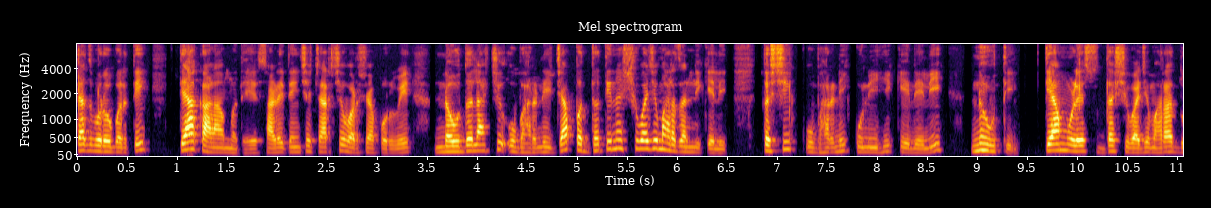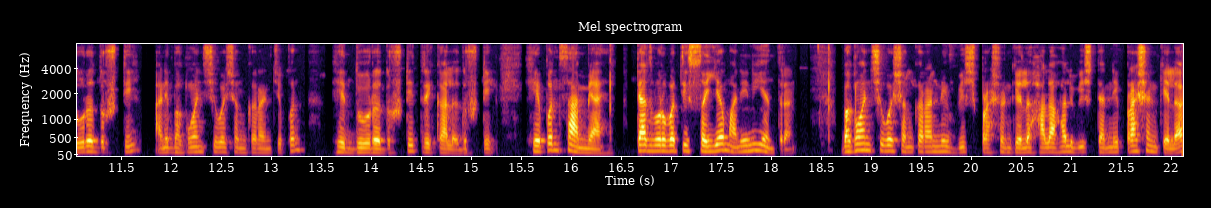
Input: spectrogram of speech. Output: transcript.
त्याचबरोबर ती त्या काळामध्ये साडेतीनशे चारशे वर्षापूर्वी नौदलाची उभारणी ज्या पद्धतीनं शिवाजी महाराजांनी केली तशी उभारणी कुणीही केलेली नव्हती. त्यामुळे सुद्धा शिवाजी महाराज दूरदृष्टी आणि भगवान शिवशंकरांची पण हे दूरदृष्टी त्रिकालदृष्टी हे पण साम्य आहे. त्याचबरोबर ती संयम आणि नियंत्रण. भगवान शिवशंकरांनी विष प्राशन केलं हलाहल विष त्यांनी प्राशन केलं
